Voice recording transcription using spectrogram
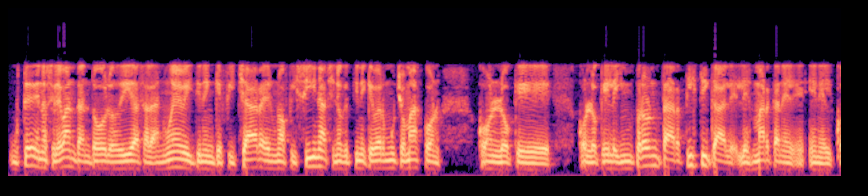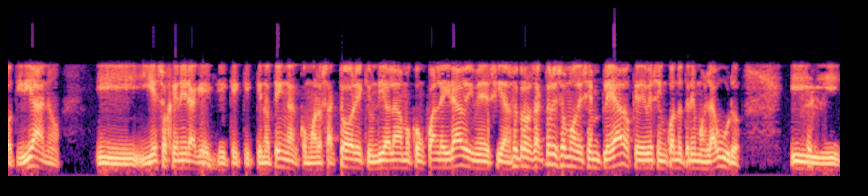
ustedes no se levantan todos los días a las nueve y tienen que fichar en una oficina, sino que tiene que ver mucho más con, con lo que con lo que la impronta artística les marca en el, en el cotidiano y, y eso genera que, que, que, no tengan como a los actores, que un día hablábamos con Juan Leirado y me decía, nosotros los actores somos desempleados que de vez en cuando tenemos laburo. Y, y,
